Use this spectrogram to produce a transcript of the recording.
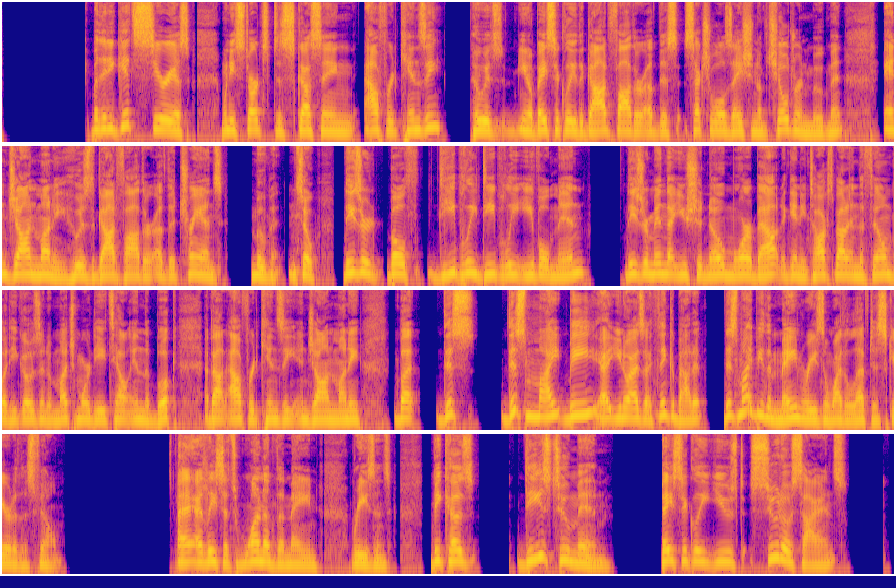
But then he gets serious when he starts discussing Alfred Kinsey, who is, you know, basically the godfather of this sexualization of children movement, and John Money, who is the godfather of the trans movement. And so these are both deeply, deeply evil men. These are men that you should know more about. Again, he talks about it in the film, but he goes into much more detail in the book about Alfred Kinsey and John Money. But this this might be, uh, you know, as I think about it, this might be the main reason why the left is scared of this film. At least it's one of the main reasons because these two men basically used pseudoscience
